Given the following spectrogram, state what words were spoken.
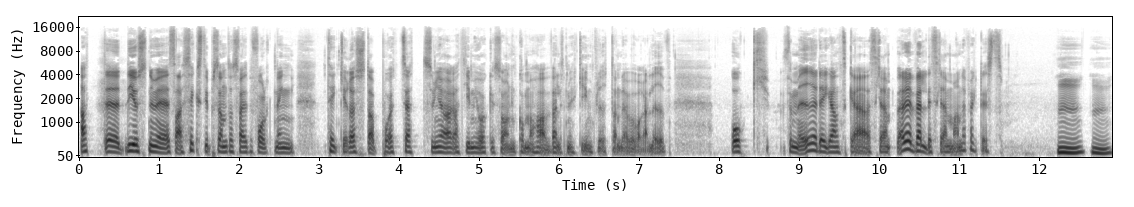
Att eh, det just nu är så här, 60 procent av Sveriges befolkning tänker rösta på ett sätt som gör att Jimmy Åkesson kommer ha väldigt mycket inflytande över våra liv. Och för mig är det ganska skräm det är väldigt skrämmande faktiskt. Mm, mm.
